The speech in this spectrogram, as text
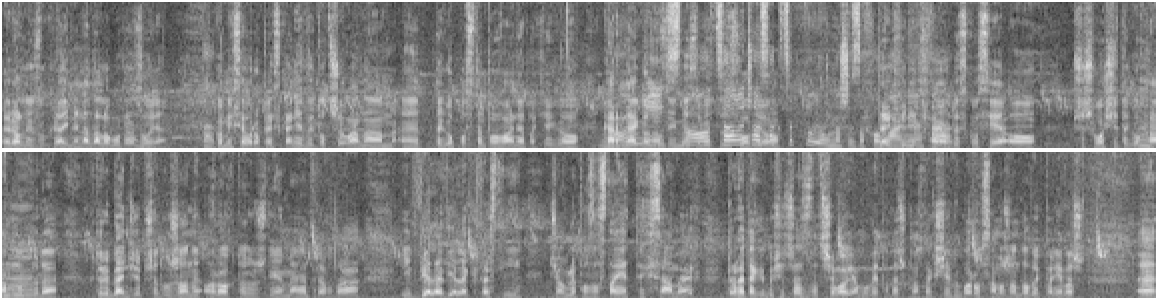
e, rolnych z Ukrainy, nadal obowiązuje. Tak. Komisja Europejska nie wytoczyła nam e, tego postępowania takiego karnego, no nic, nazwijmy no, sobie w cały czas akceptują nasze W zachowanie. tej chwili trwają tak. dyskusje o przyszłości tego handlu, które, który będzie przedłużony o rok, to już wiemy, prawda? I wiele, wiele kwestii ciągle pozostaje tych samych. Trochę tak jakby się czas zatrzymał. Ja mówię to też w kontekście wyborów samorządowych, ponieważ e,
